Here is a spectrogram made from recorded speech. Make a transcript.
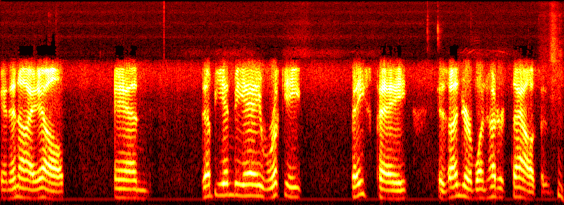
in NIL, and WNBA rookie base pay is under one hundred thousand.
